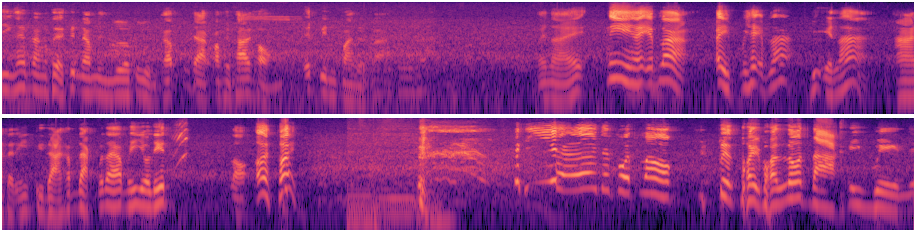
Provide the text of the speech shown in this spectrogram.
ยิงให้ฝรั่งเศสขึ้นนำหนึ่งยูโรตูนครับจากความผิดพลาดของเอ็ดวินฟานเดอร์บาไปไหน นี่ไงเอฟล่าเอ้ยไม่ใช่เอฟล่าพี่เอล่าอ่าแต่นี่ปีดานครับดักไม่ได้ครับพี่โยลิสหลอกเอ้ยเฮ้ยเยเอ้จะกดหลอกตึกปล่อยบอลโลดดากไอเวนเล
